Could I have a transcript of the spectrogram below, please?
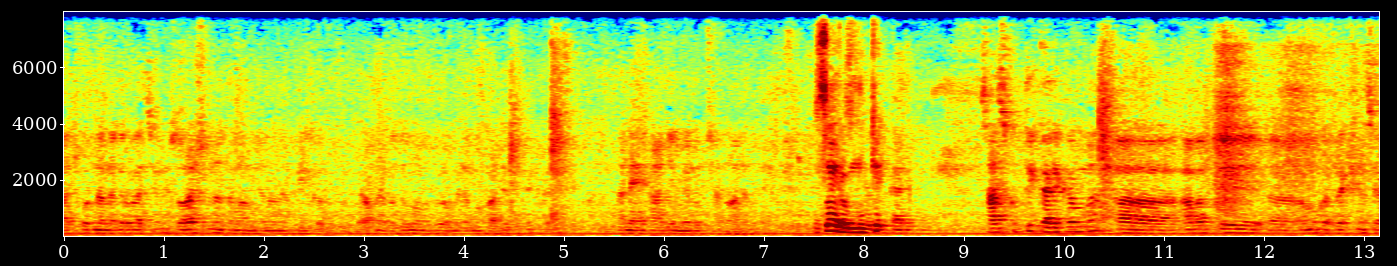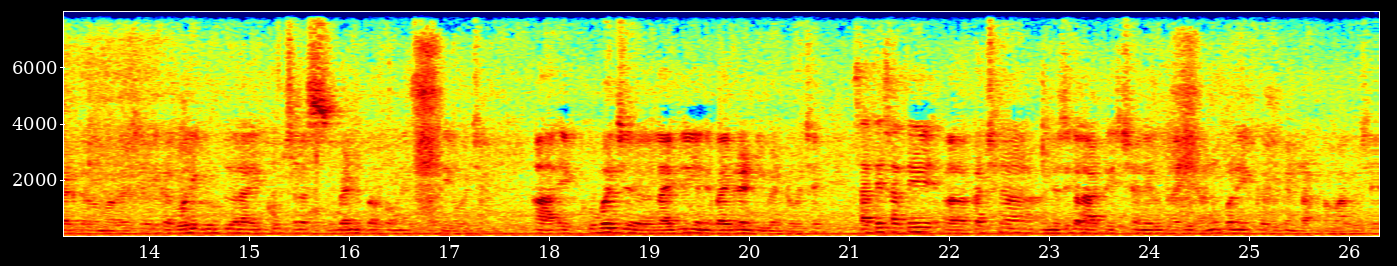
રાજકોટના નગરવાસીઓને સૌરાષ્ટ્રના તમામ જનોને અપીલ કરું છું કે આપણે વધુમાં વધુ મેળામાં પાર્ટિસિપેટ કરીશું અને આજે મેળો આનંદ લઈશું. સર મુખ્ય સાંસ્કૃતિક કાર્યક્રમમાં આ વખતે અમુક એટ્રેક્શન્સ એડ કરવામાં આવે છે. એક ગોરી ગ્રુપ દ્વારા એક ખૂબ સરસ બેન્ડ પરફોર્મન્સ થતી હોય છે. આ એક ખૂબ જ લાઇવલી અને વાઇબ્રન્ટ ઇવેન્ટ હોય છે. સાથે સાથે કચ્છના મ્યુઝિકલ આર્ટિસ્ટ છે અનિરુદ્ધ આહિર આનું પણ એક ઇવેન્ટ રાખવામાં આવ્યું છે.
